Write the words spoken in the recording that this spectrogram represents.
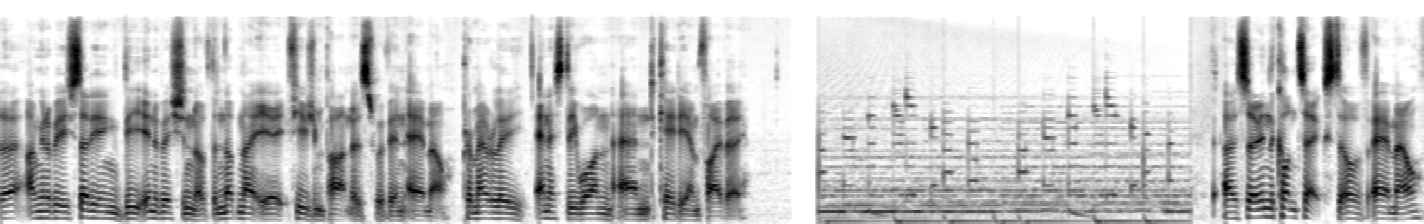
there, I'm going to be studying the inhibition of the NUP98 fusion partners within AML, primarily NSD1 and KDM5A. Uh, so in the context of AML,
